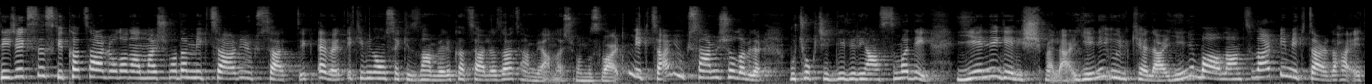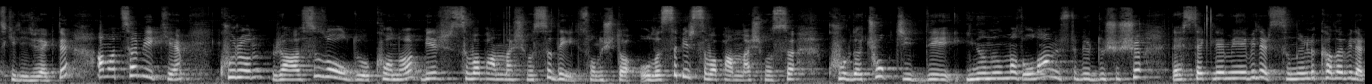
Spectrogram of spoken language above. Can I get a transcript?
Diyeceksiniz ki Katar'la olan anlaşmada miktarı yükselttik. Evet 2018'den beri Katar'la zaten bir anlaşmamız vardı. Miktar yükselmiş olabilir. Bu çok ciddi bir yansıma değil değil. Yeni gelişmeler, yeni ülkeler, yeni bağlantılar bir miktar daha etkileyecektir. Ama tabii ki kurun rahatsız olduğu konu bir swap anlaşması değil. Sonuçta olası bir swap anlaşması kurda çok ciddi, inanılmaz, olağanüstü bir düşüşü desteklemeyebilir, sınırlı kalabilir.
